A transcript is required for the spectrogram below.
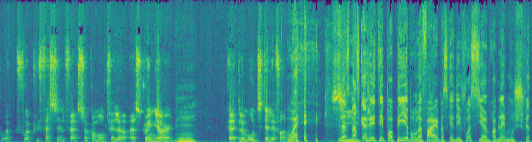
fois, fois plus facile de faire ça comme on le fait là à StreamYard Mhm. qu'avec le maudit téléphone. Ouais. Là, c'est parce que j'ai été pas pire pour le faire, parce que des fois, s'il y a un problème, moi, je suis faite.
